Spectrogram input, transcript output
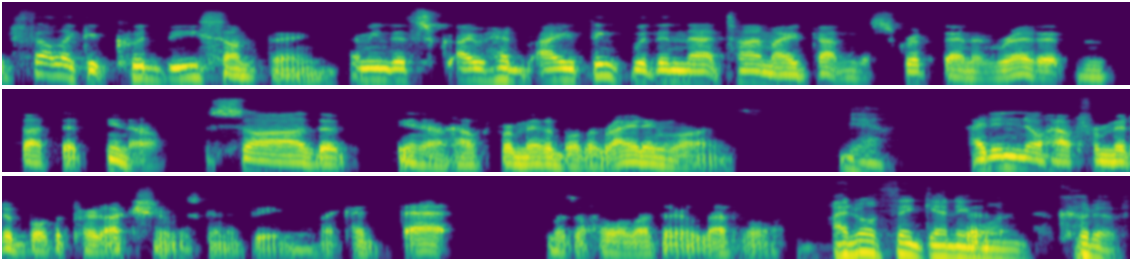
it felt like it could be something. I mean, it's, I had, I think within that time I had gotten the script then and read it and thought that, you know, saw the, you know, how formidable the writing was. Yeah. I didn't know how formidable the production was going to be. Like I, that was a whole other level. I don't think anyone but, could have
